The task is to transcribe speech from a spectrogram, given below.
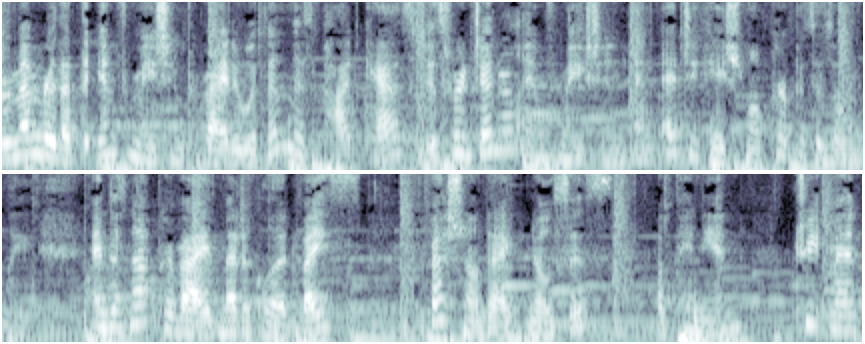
Remember that the information provided within this podcast is for general information and educational purposes only and does not provide medical advice, professional diagnosis, opinion, treatment,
